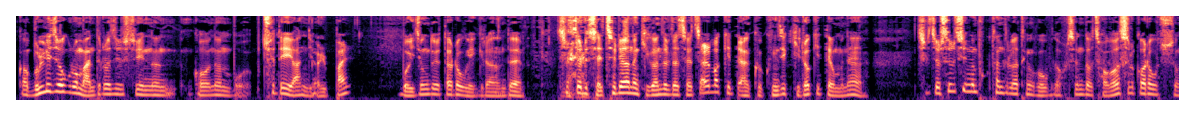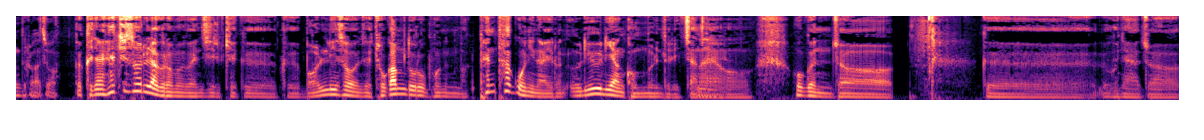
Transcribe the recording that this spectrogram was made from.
그러니까 물리적으로 만들어질 수 있는 거는 뭐 최대 한 10발? 뭐 이 정도였다라고 얘기를 하는데 실제로 네. 재처리하는 기간들 자체가 짧았기 때문에 그 굉장히 길었기 때문에 실제로 쓸 수 있는 폭탄들 같은 경우보다 훨씬 더 적었을 거라고 추정들어 하죠. 그러니까 그냥 핵시설이라 그러면 왠지 이렇게 그, 그 멀리서 이제 조감도로 보는 막 펜타곤이나 이런 으리으리한 건물들 있잖아요. 혹은 저, 그, 누구냐, 저,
